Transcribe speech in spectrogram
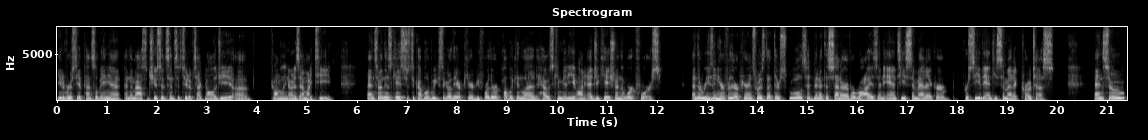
the University of Pennsylvania, and the Massachusetts Institute of Technology, uh, commonly known as MIT. And so, in this case, just a couple of weeks ago, they appeared before the Republican led House Committee on Education and the Workforce. And the reason here for their appearance was that their schools had been at the center of a rise in anti Semitic or perceived anti Semitic protests. And so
